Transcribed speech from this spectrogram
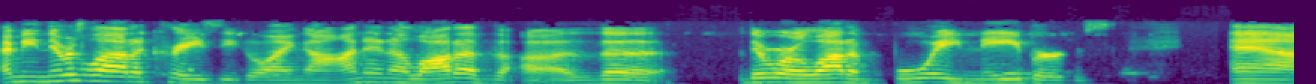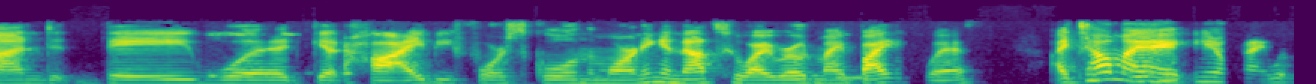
I mean, there was a lot of crazy going on, and a lot of uh, the there were a lot of boy neighbors, and they would get high before school in the morning, and that's who I rode my bike with. I tell my, mm-hmm. you know, when I,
